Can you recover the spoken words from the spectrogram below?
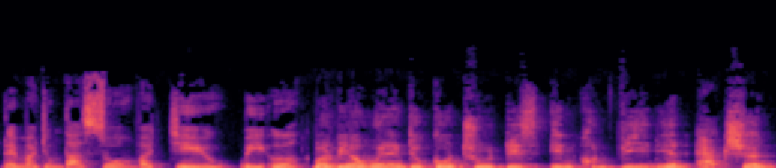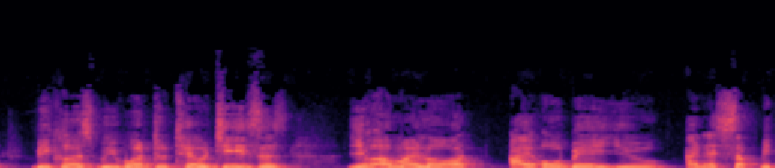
để mà chúng ta xuống và chịu bị ướt. But we are willing to go through this inconvenient action because we want to tell Jesus, You are my Lord, I obey you and I submit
